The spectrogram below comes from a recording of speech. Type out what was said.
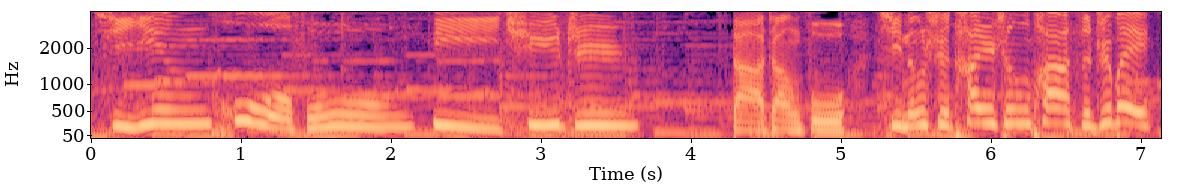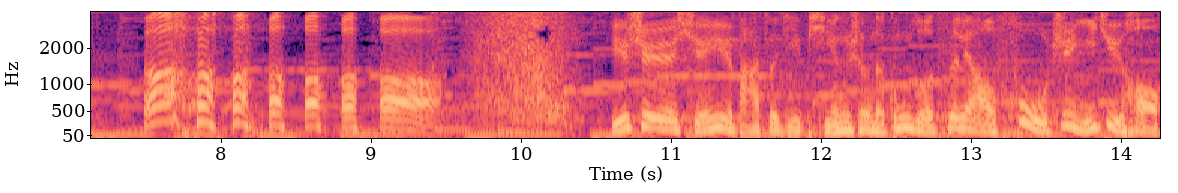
岂因祸福避趋之？大丈夫岂能是贪生怕死之辈？啊哈哈哈哈哈哈！于是荀彧把自己平生的工作资料付之一炬后，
